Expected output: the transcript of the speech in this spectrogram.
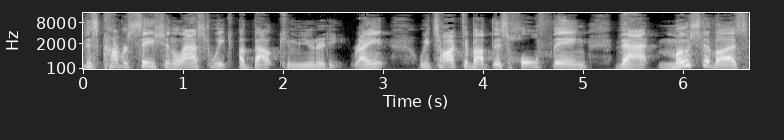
this conversation last week about community, right? We talked about this whole thing that most of us,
